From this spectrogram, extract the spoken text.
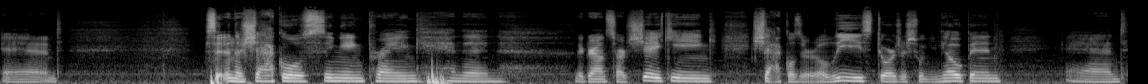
and sitting in their shackles, singing, praying, and then the ground starts shaking. Shackles are released, doors are swinging open, and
